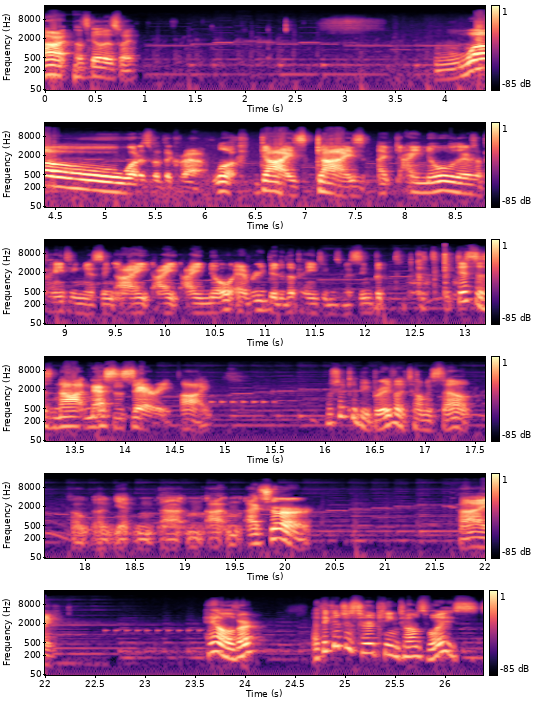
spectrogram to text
Alright, let's go this way. Whoa! What is with the crowd? Look, guys, guys, I, I know there's a painting missing. I, I, I know every bit of the painting's missing, but this is not necessary. I Wish I could be brave like Tommy Stout. Oh, uh, yeah, mm, uh, mm, uh, mm, uh, sure. Hi. Hey, Oliver. I think I just heard King Tom's voice.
